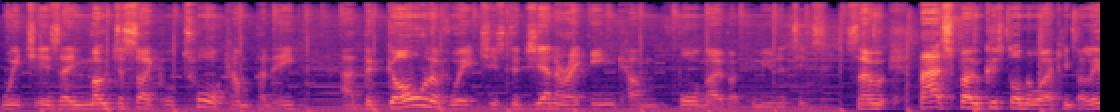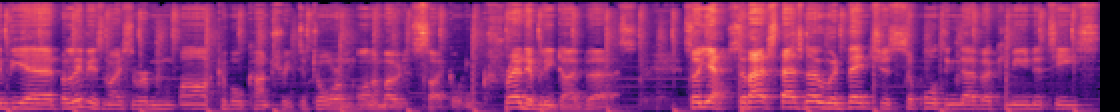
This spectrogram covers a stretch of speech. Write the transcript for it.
which is a motorcycle tour company, uh, the goal of which is to generate income for Novo communities. So that's focused on the work in Bolivia. Bolivia is the most remarkable country to tour on, on a motorcycle, incredibly diverse. So yeah, so that's that's Novo Adventures supporting Novo communities.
